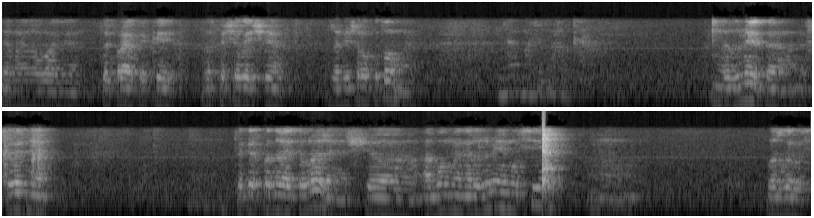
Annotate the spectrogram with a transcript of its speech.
Я маю на увазі той проект, який розпочали ще вже більше року тому. Розумієте, сьогодні таке складається враження, що або ми не розуміємо всі важливості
